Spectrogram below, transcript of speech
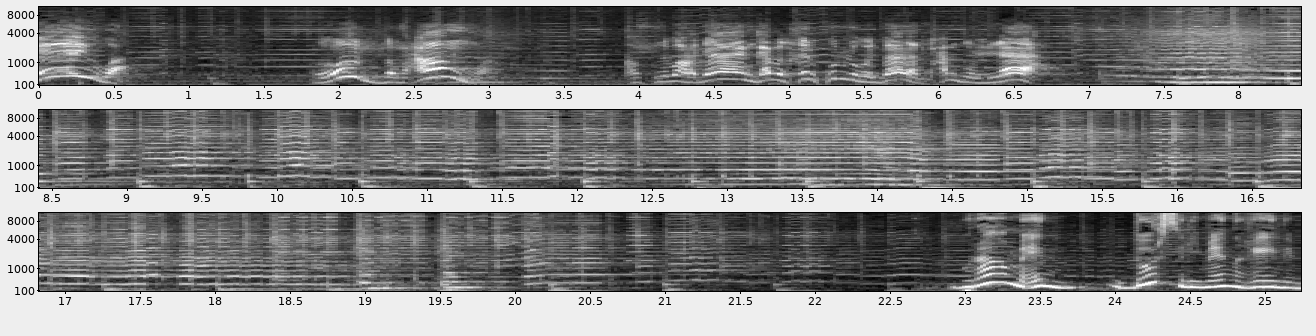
أيوه رز معمر اصل بهدان جاب الخير كله بالبلد الحمد لله ورغم إن دور سليمان غانم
